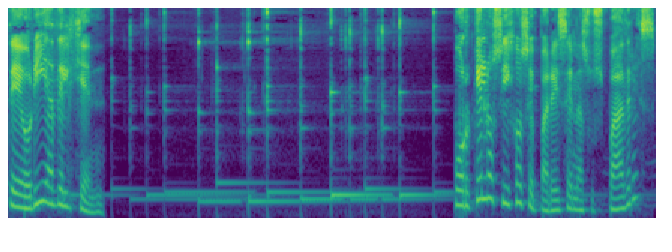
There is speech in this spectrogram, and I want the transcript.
Teoría del gen. ¿Por qué los hijos se parecen a sus padres?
